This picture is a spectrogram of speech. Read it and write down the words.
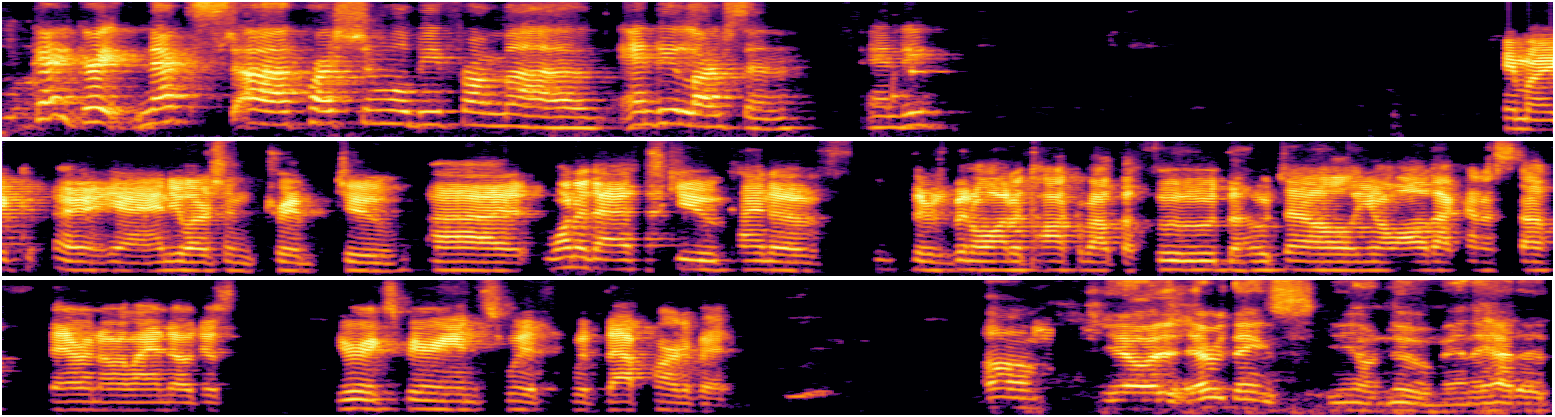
Okay, great. Next uh, question will be from uh, Andy Larsen. Andy. Hey, Mike. Uh, yeah, Andy Larsen, Trib too. Uh, wanted to ask you kind of. There's been a lot of talk about the food, the hotel, you know, all that kind of stuff there in Orlando. Just your experience with with that part of it. Um, you know, everything's you know new, man. They had to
